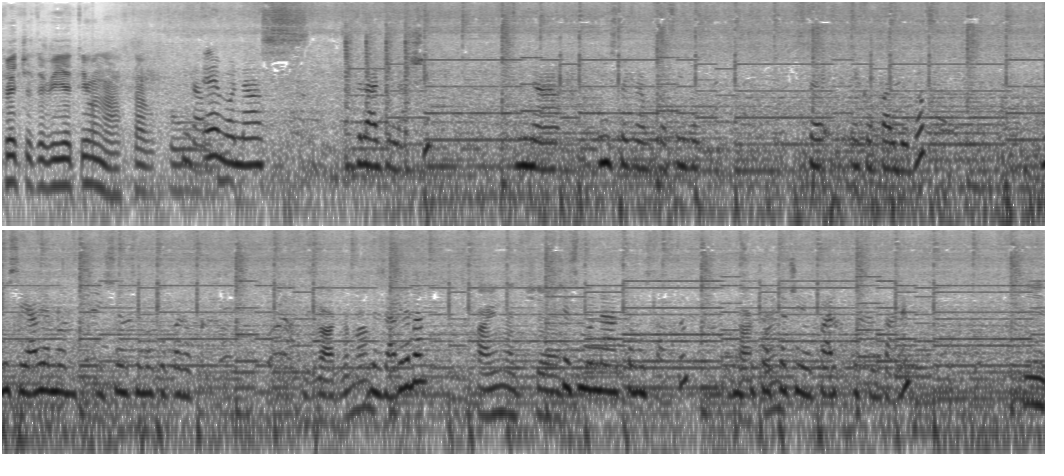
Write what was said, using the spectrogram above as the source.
Sve ćete vidjeti u nastavku. Evo nas, dragi naši, na Instagram profilu ste Ekopar Ljubav. Mi se javljamo iz suncem okupanog Zagreba. Zagreba, A inače, te smo na smo je. točni u parku Sultane. i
